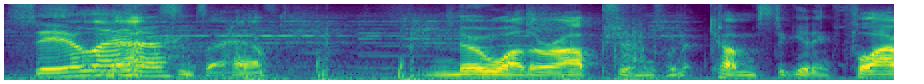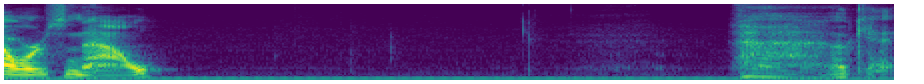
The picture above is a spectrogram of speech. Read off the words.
See you later. since I have no other options when it comes to getting flowers now. okay.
